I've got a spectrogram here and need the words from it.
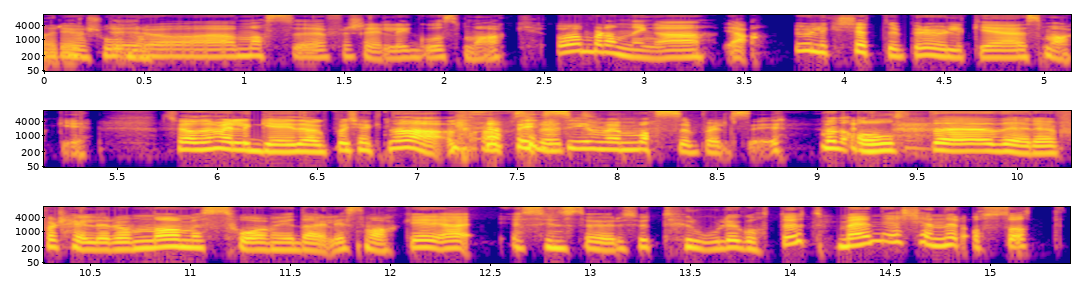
Urter variasjoner. og masse forskjellig god smak. Og blanding av ja, ulike kjøtttyper og ulike smaker. Så vi hadde en veldig gøy dag på kjøkkenet, da. Absolutt. si med masse pølser. Men alt eh, dere forteller om nå, med så mye deilige smaker, jeg, jeg syns det høres utrolig godt ut. Men jeg kjenner også at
